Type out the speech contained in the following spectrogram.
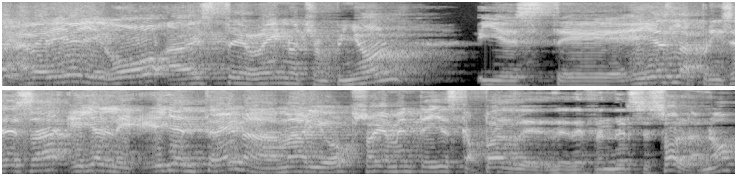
a ver, ella llegó a este reino champiñón y este, ella es la princesa, ella le, ella entrena a Mario, pues obviamente ella es capaz de, defenderse sola, ¿no?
